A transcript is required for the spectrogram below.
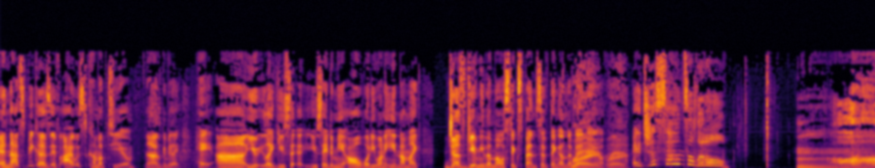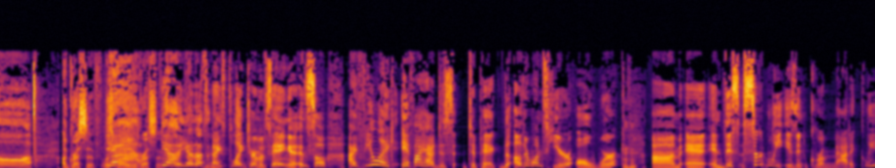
And that's because if I was to come up to you and I was going to be like, hey, uh, you, like you say, you say to me, oh, what do you want to eat? And I'm like, just give me the most expensive thing on the Right, menu. right. It just sounds a little, hmm. Oh, aggressive. Let's call it aggressive. yeah, yeah, that's a nice polite term of saying it. And so I feel like if I had to to pick, the other ones here all work. Mm-hmm. Um, and, and this certainly isn't grammatically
